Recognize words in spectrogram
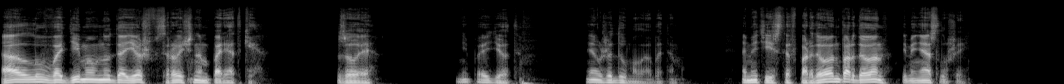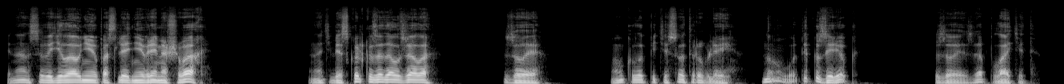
Аллу Вадимовну даешь в срочном порядке. Зоя. Не пойдет. Я уже думала об этом. Аметистов. Пардон, пардон, ты меня слушай. Финансовые дела у нее последнее время швах. Она тебе сколько задолжала? Зоя. Около пятисот рублей. Ну, вот и козырек. Зоя заплатит.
